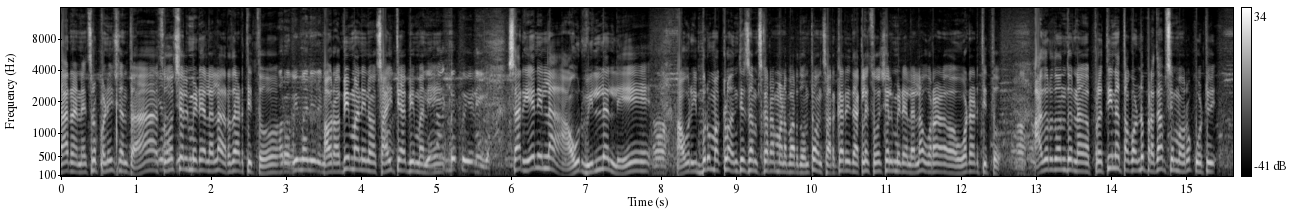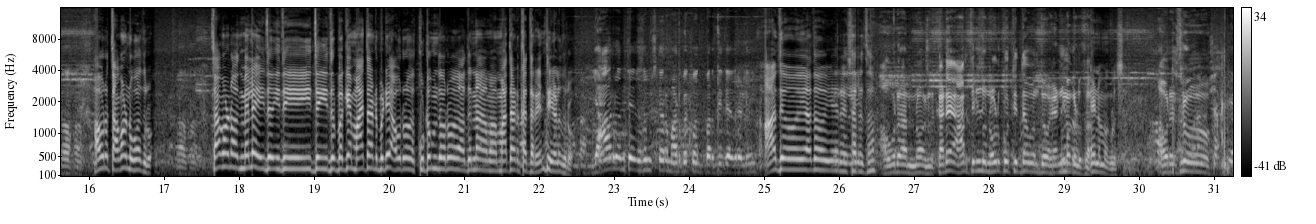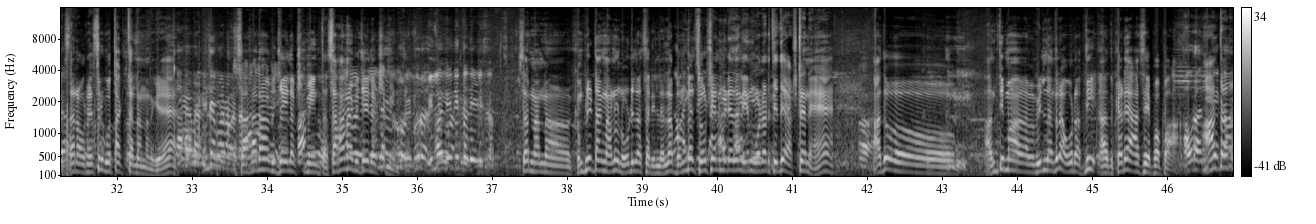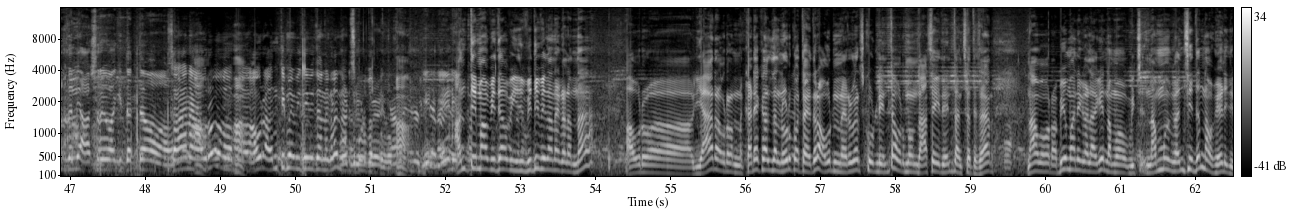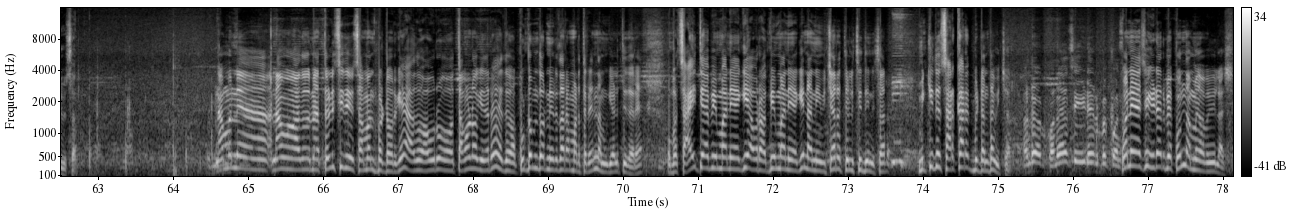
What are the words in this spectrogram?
Sir ನನ್ನ ಹೆಸರು ಪಣೀಶ್ ಅಂತ. ಸೋಷಿಯಲ್ ಮೀಡಿಯಾಲೆಲ್ಲ ಹರಿದಾಡ್ತಿತ್ತು. ಅವ್ರ ಅಭಿಮಾನಿ ಅವ್ರ ಅಭಿಮಾನಿ ನಾವು ಸಾಹಿತ್ಯ ಅಭಿಮಾನಿ. ಸರ್ ಏನಿಲ್ಲ. ಅವ್ರ ವಿಲ್ಲಲ್ಲಿ ಅವ್ರ ಇಬ್ಬರು ಮಕ್ಕಳು ಅಂತ್ಯ ಸಂಸ್ಕಾರ ಮಾಡಬಾರ್ದು ಅಂತ ಒಂದು ಸರ್ಕಾರಿ ದಾಖಲೆ ಸೋಷಿಯಲ್ ಮೀಡಿಯಾಲೆಲ್ಲ ಓಡಾ ಓಡಾಡ್ತಿತ್ತು. ಅದ್ರದ್ದೊಂದು ನ ಪ್ರತಿನ ತಗೊಂಡು ಪ್ರತಾಪ್ ಸಿಂಹ ಅವರು ಕೊಟ್ವಿ. ಅವರು ತಗೊಂಡು ಹೋದ್ರು. ತಗೊಂಡು ಹೋದ್ಮೇಲೆ ಇದು ಇದು ಇದು ಇದ್ರ ಬಗ್ಗೆ ಮಾತಾಡ್ಬಿಡಿ ಅವರು ಕುಟುಂಬದವರು ಅದನ್ನ ಮಾತಾಡ್ಕತಾರೆ ಅಂತ ಹೇಳಿದ್ರು. ಯಾರು ಅಂತ ಸಂಸ್ಕಾರ ಮಾಡಬೇಕು ಅಂತ ಬರ್ತಿದೆ ಅದರಲ್ಲಿ? ಅದು ಅದು ಸರ್ ಅದು? ಅವರ ಕಡೆ ಆರು ತಿಂಗಳು ನೋಡ್ಕೋತಿದ್ದ ಒಂದು ಹೆಣ್ಮಗಳು ಸರ್. ಹೆಣ್ಣುಮಗಳು ಸರ್. ಅವ್ರ ಹೆಸರು ಸರ್ ಅವ್ರ ಹೆಸರು ಗೊತ್ತಾಗ್ತಲ್ಲ ನನಗೆ. ಸಹನಾ ವಿಜಯಲಕ್ಷ್ಮಿ ಅಂತ ಸಹನಾ ವಿಜಯಲಕ್ಷ್ಮಿ ಅಂತ. ಸರ್ ನಾನು ಕಂಪ್ಲೀಟ್ ಆಗಿ ನಾನು ನೋಡಿಲ್ಲ ಸರ್ ಇಲ್ಲೆಲ್ಲ ಬಂದ್ಮೇಲೆ ಸೋಷಿಯಲ್ ಮೀಡಿಯಾದಲ್ಲಿ ಏನು ಓಡಾಡ್ತಿದ್ದೆ ಅಷ್ಟೇ ಅದು ಅಂತಿಮ ವಿಲ್ ಅಂದ್ರೆ ಅವ್ರ ಅತಿ ಅದ್ ಕಡೆ ಆಸೆ ಪಾಪ. ಅವ್ರ ಆ ಥರ ಅಂತ್ಯಕಾಲದಲ್ಲಿ ಅವರು ಅವರ ಅಂತಿಮ ವಿಧಿವಿಧಾನಗಳನ್ನ ನಡೆಸ್ಕೊಡ್ಬೇಕು. ಅಂತಿಮ ವಿಧ ವಿಧಿವಿಧಾನಗಳನ್ನ ಅವರು ಯಾರು ಅವ್ರನ್ನ ಕಡೆ ಕಾಲದಲ್ಲಿ ನೋಡ್ಕೋತಾ ಇದ್ರು ಅವ್ರನ್ನ ನೆರವೇರಿಸ್ಕೊಡ್ಲಿ ಅಂತ ಅವ್ರನ್ನೊಂದು ಆಸೆ ಇದೆ ಅಂತ ಅನ್ಸುತ್ತೆ ಸರ್. ನಾವು ಅವ್ರ ಅಭಿಮಾನಿಗಳಾಗಿ ನಮ್ಮ ವಿಚ ನಮಗೆ ಅನಿಸಿದ್ದನ್ನು ನಾವು ಹೇಳಿದ್ದೀವಿ ಸರ್. ನಮ್ಮನ್ನೇ ನಾವು ಅದನ್ನ ತಿಳಿಸಿದ್ದೀವಿ ಸಂಬಂಧಪಟ್ಟವ್ರಿಗೆ. ಅದು ಅವರು ತಗೊಂಡೋಗಿದ್ದಾರೆ ಅದು ಕುಟುಂಬದವ್ರು ನಿರ್ಧಾರ ಮಾಡ್ತಾರೆ ಅಂತ ನಮ್ಗೆ ಹೇಳ್ತಿದ್ದಾರೆ. ಒಬ್ಬ ಸಾಹಿತ್ಯ ಅಭಿಮಾನಿಯಾಗಿ ಅವರ ಅಭಿಮಾನಿಯಾಗಿ ನಾನು ಈ ವಿಚಾರ ತಿಳಿಸಿದ್ದೀನಿ ಸರ್. ಮಿಕ್ಕಿದ್ದು ಸರ್ಕಾರಕ್ಕೆ ಬಿಟ್ಟಂತ ವಿಚಾರ. ಅಂದ್ರೆ ಅವ್ರ ಕೊನೆ ಆಸೆ ಈಡೇರ್ಬೇಕು ಅಂತ. ಕೊನೆ ಆಸೆ ಈಡೇರಬೇಕು ಅಂತ ನಮ್ಮ ಅಭಿಲಾಷೆ.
